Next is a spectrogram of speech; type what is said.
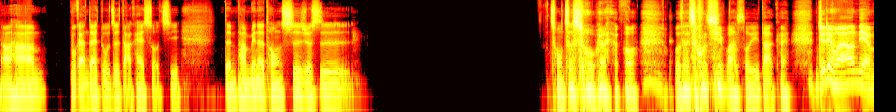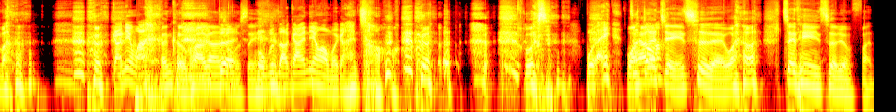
然后他不敢再独自打开手机，等旁边的同事就是。从厕所回来后，我再重新把手机打开。你觉得我还要念吗？刚念完，很可怕。刚刚什么声音？我不知道。刚才念完，我们赶快走。不是，我哎、欸，我还要再剪一次哎，我还要再听一次，就很烦。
